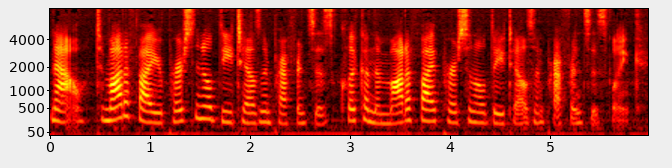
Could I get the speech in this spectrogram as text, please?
Now, to modify your personal details and preferences, click on the Modify Personal Details and Preferences link.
